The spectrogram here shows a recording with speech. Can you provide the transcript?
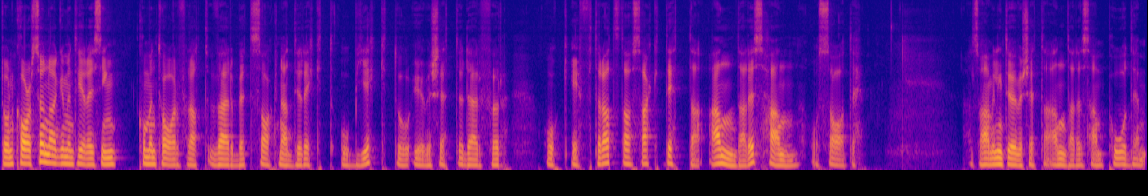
Don Carson argumenterar i sin kommentar för att verbet saknar direkt objekt och översätter därför och efter att ha sagt detta andades han och sade. Alltså han vill inte översätta andades han på dem.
